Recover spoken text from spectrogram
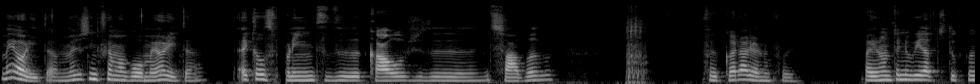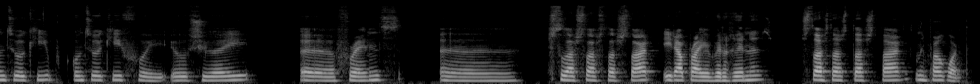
Meia horita, mas assim que foi uma boa meia horita. Aquele sprint de caos de, de sábado foi o caralho, não foi? Eu não tenho novidades do que aconteceu aqui, porque o que aconteceu aqui foi eu cheguei a uh, Friends, uh, estudar, estudar, estudar, estudar, ir à praia ver renas, estudar, estudar, estudar, estudar, limpar o quarto.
